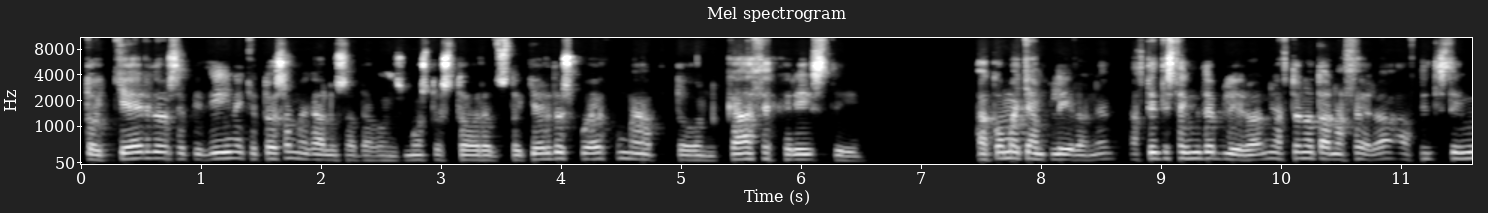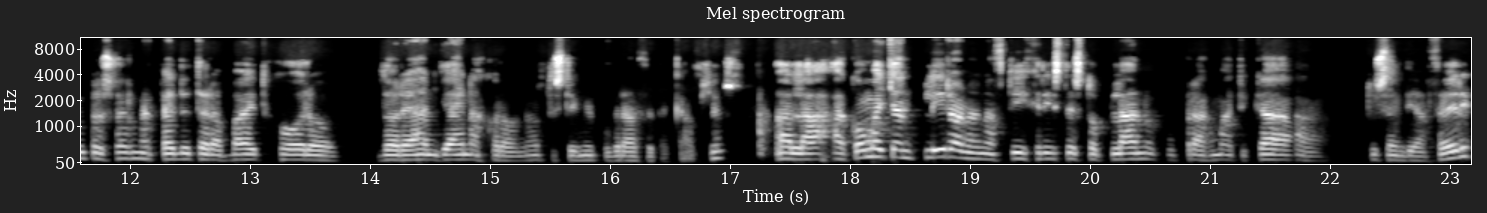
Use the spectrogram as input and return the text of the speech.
το κέρδος, επειδή είναι και τόσο μεγάλος ανταγωνισμός στο storage, το κέρδος που έχουμε από τον κάθε χρήστη, ακόμα και αν πλήρωνε, αυτή τη στιγμή δεν πληρώνει, αυτό να το αναφέρω, αυτή τη στιγμή προσφέρουμε 5 τεραμπάιτ χώρο δωρεάν για ένα χρόνο, από τη στιγμή που γράφεται κάποιος. Αλλά ακόμα και αν πλήρωναν αυτοί οι χρήστες το πλάνο που πραγματικά τους ενδιαφέρει,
